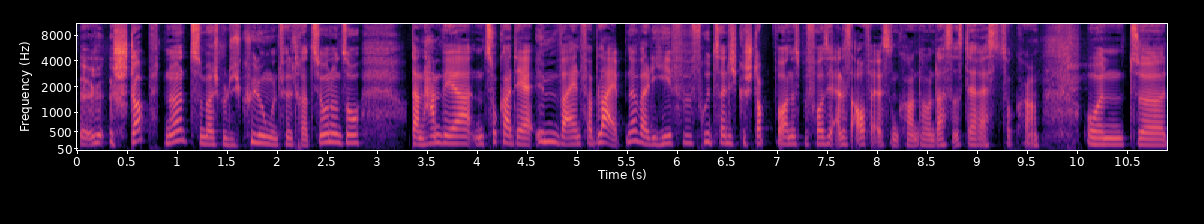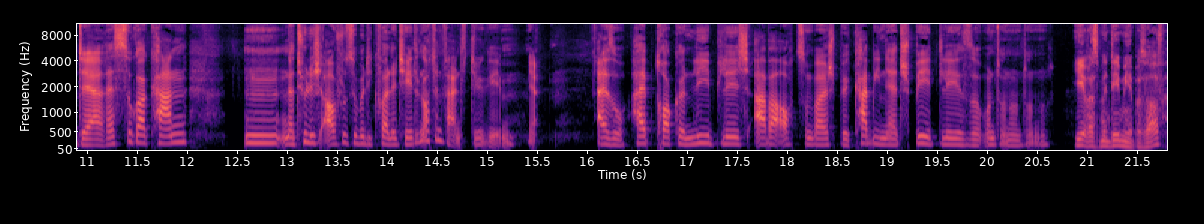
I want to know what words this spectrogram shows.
äh, stoppt, ne, zum Beispiel durch Kühlung und Filtration und so, dann haben wir ja einen Zucker, der im Wein verbleibt, ne, weil die Hefe frühzeitig gestoppt worden ist, bevor sie alles aufessen konnte. Und das ist der Restzucker. Und äh, der Restzucker kann mh, natürlich Aufschluss über die Qualität und auch den Weinstil geben. Ja. Also halbtrocken, lieblich, aber auch zum Beispiel Kabinett, Spätlese und und und und. Hier, was mit dem hier? Pass auf.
